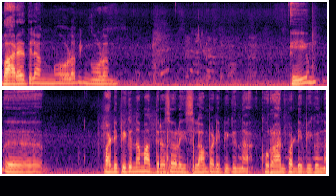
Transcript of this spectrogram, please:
ഭാരതത്തിൽ അങ്ങോളം ഇങ്ങോളം ഈ പഠിപ്പിക്കുന്ന മദ്രസകൾ ഇസ്ലാം പഠിപ്പിക്കുന്ന ഖുറാൻ പഠിപ്പിക്കുന്ന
